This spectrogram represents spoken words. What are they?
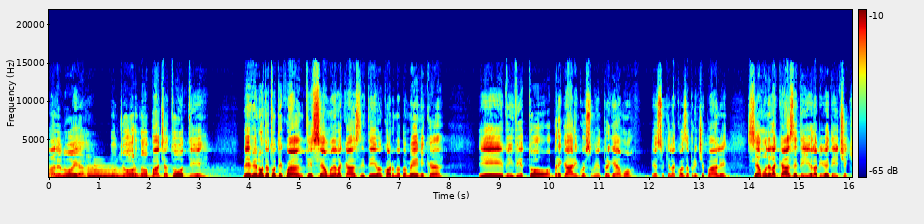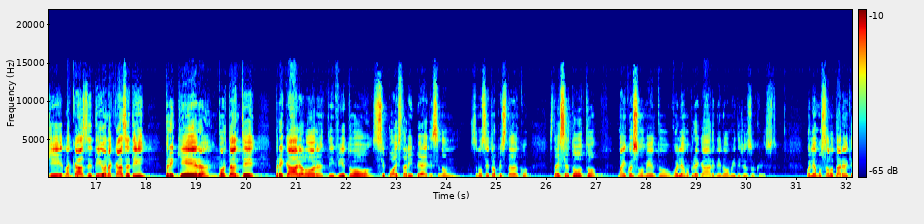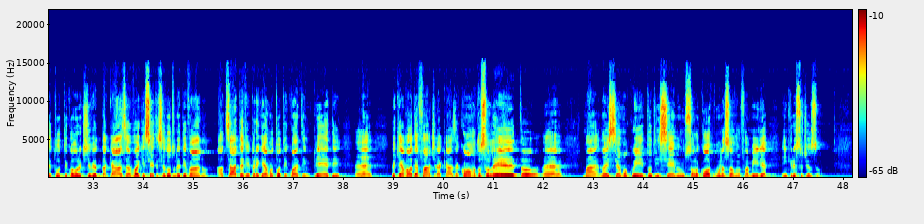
Alleluia. Buongiorno, pace a tutti. Benvenuti a tutti quanti. Siamo nella casa di Dio ancora una domenica e vi invito a pregare in questo momento. Preghiamo? Penso che la cosa principale, siamo nella casa di Dio, la Bibbia dice che la casa di Dio è una casa di preghiera. Importante pregare, allora ti invito, se puoi stare in piedi, se non, se non sei troppo stanco, stai seduto ma in questo momento vogliamo pregare nel nome di Gesù Cristo. Vogliamo salutare anche tutti coloro che ci vedono da casa, voi che siete seduti nel divano, alzatevi, preghiamo tutti quanti in piedi, eh? perché a volte è facile a casa, comodo sul letto, eh? ma noi siamo qui tutti insieme, un solo corpo, una sola famiglia in Cristo Gesù.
